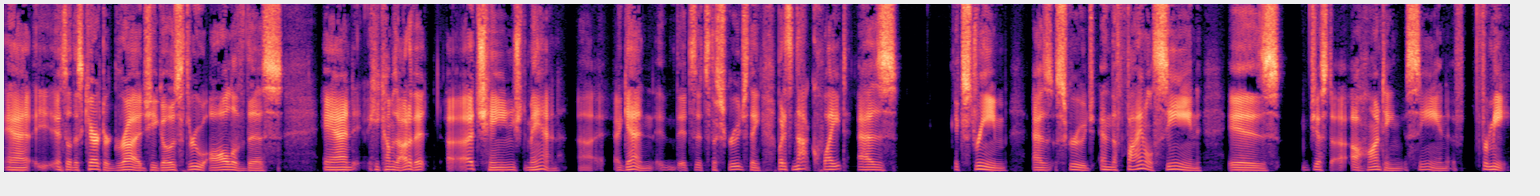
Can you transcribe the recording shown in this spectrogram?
And and so this character Grudge, he goes through all of this and he comes out of it a changed man. Uh, again, it's it's the Scrooge thing, but it's not quite as extreme as Scrooge. And the final scene is just a, a haunting scene for me.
